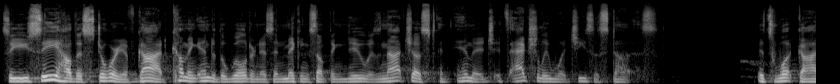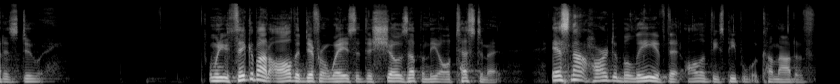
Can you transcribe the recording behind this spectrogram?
So you see how the story of God coming into the wilderness and making something new is not just an image, it's actually what Jesus does. It's what God is doing. When you think about all the different ways that this shows up in the Old Testament, it's not hard to believe that all of these people would come out of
